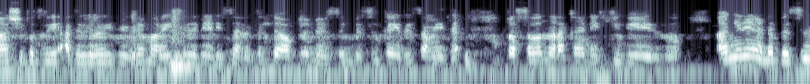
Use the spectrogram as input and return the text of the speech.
ആശുപത്രി അധികൃതരെ വിവരം അറിയിച്ചതിന്റെ അടിസ്ഥാനത്തിൽ ഡോക്ടർ നഴ്സും ബസ്സിൽ കയറിയ സമയത്ത് പ്രസവം നടക്കാനിരിക്കുകയായിരുന്നു. അങ്ങനെയാണ് ബസ്സിൽ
